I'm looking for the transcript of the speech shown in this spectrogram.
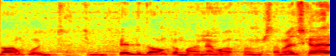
دعاؤں کو پہلے دعاؤں کا معنی معفوم سمجھ کر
